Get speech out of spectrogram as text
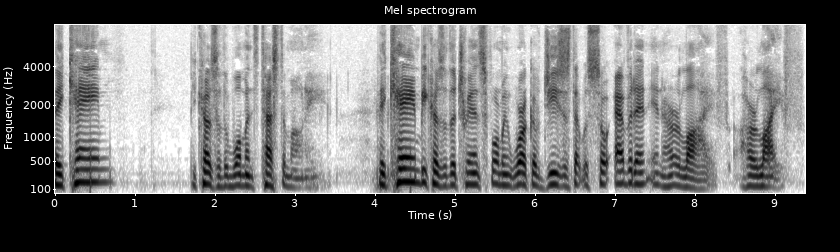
They came because of the woman's testimony. They came because of the transforming work of Jesus that was so evident in her life, her life.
